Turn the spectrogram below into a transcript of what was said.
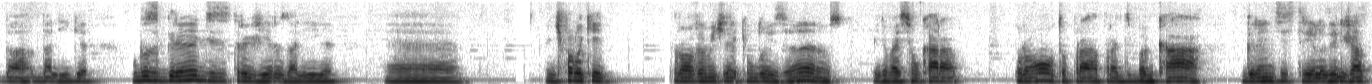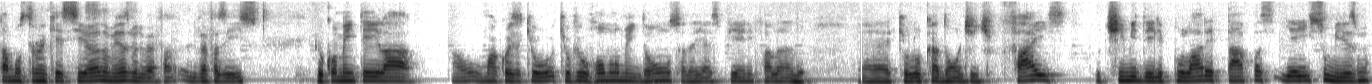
da, da liga, um dos grandes estrangeiros da liga. É, a gente falou que provavelmente daqui a um, dois anos ele vai ser um cara pronto para desbancar grandes estrelas. Ele já está mostrando que esse ano mesmo ele vai, ele vai fazer isso. Eu comentei lá uma coisa que eu, que eu vi o Romulo Mendonça da ESPN falando, é, que o Luca Doncic faz o time dele pular etapas e é isso mesmo.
